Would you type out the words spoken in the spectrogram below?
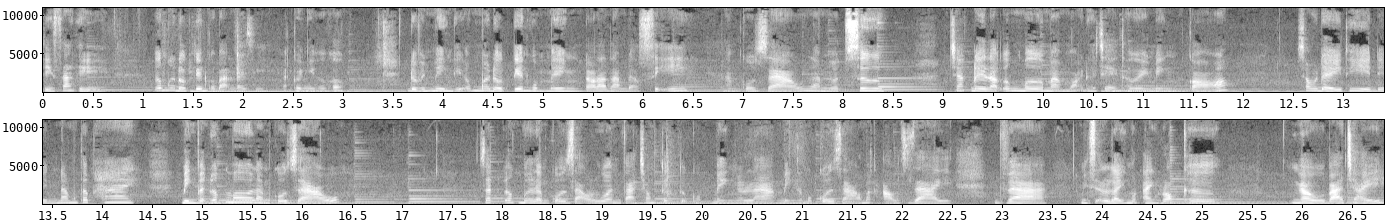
Chính xác thì ước mơ đầu tiên của bạn là gì? Bạn có nhớ không? Đối với mình thì ước mơ đầu tiên của mình đó là làm bác sĩ, làm cô giáo, làm luật sư. Chắc đây là ước mơ mà mọi đứa trẻ thời mình có. Sau đấy thì đến năm cấp 2 mình vẫn ước mơ làm cô giáo. Rất ước mơ làm cô giáo luôn và trong tưởng tượng của mình là mình là một cô giáo mặc áo dài và mình sẽ lấy một anh rocker ngầu bá cháy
